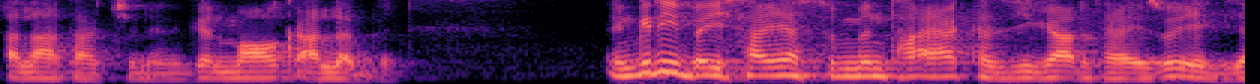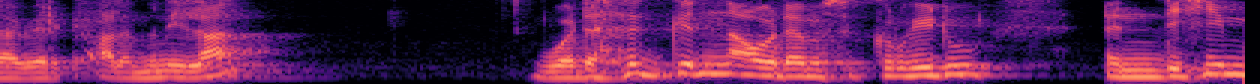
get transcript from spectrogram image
ጠላታችንን ግን ማወቅ አለብን። እንግዲህ በኢሳያስ 8 20 ከዚህ ጋር ተያይዞ የእግዚአብሔር ቃል ምን ይላል? ወደ ህግና ወደ ምስክሩ ሂዱ እንዲህም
